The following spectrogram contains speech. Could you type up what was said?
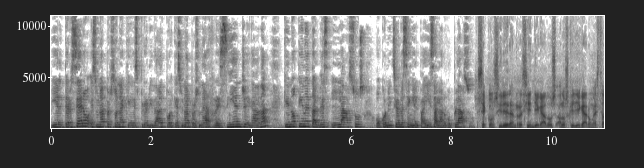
Y el tercero es una persona que es prioridad porque es una persona recién llegada que no tiene tal vez lazos o conexiones en el país a largo plazo. Se consideran recién llegados a los que llegaron a Estados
